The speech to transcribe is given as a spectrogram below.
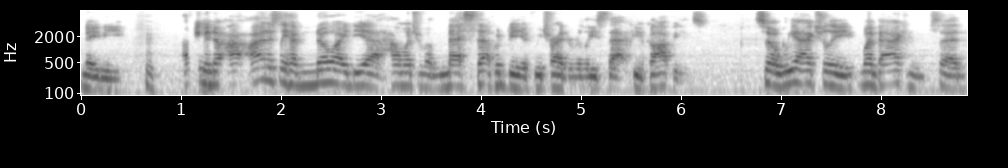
maybe. Hmm. I don't even know. I I honestly have no idea how much of a mess that would be if we tried to release that few copies. So we actually went back and said,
